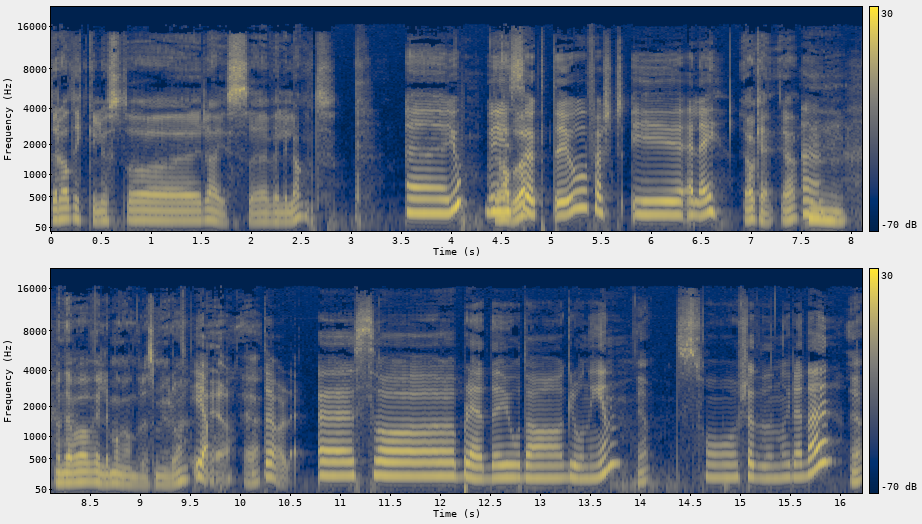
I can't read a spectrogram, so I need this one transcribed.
Dere hadde ikke lyst til å reise veldig langt? Uh, jo, vi søkte jo først i LA. Ja, ok, ja. Uh. Mm. Men det var veldig mange andre som gjorde det? Ja, ja. det var det. Uh, så ble det jo da Groningen. Ja. Så skjedde det noe greier der. Ja.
